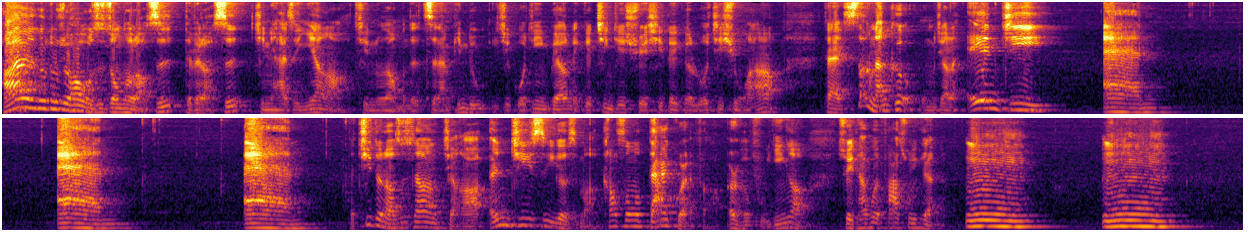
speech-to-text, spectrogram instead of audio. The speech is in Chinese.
嗨，各位同学好，我是中头老师德飞老师。今天还是一样啊，进入到我们的自然拼读以及国际音标的一个进阶学习的一个逻辑循环啊。在上堂课我们教了 a n g an an an，那记得老师这样讲啊，n g 是一个什么 consonant digraph 啊，二合辅音啊，所以它会发出一个嗯嗯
